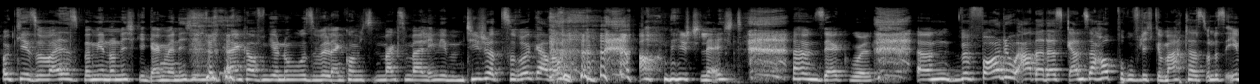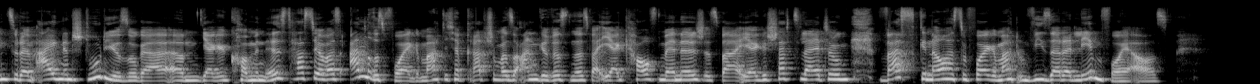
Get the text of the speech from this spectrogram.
Okay, so weit ist es bei mir noch nicht gegangen. Wenn ich irgendwie einkaufen gehe und eine Hose will, dann komme ich maximal irgendwie mit dem T-Shirt zurück, aber auch nicht schlecht. Ähm, sehr cool. Ähm, bevor du aber das Ganze hauptberuflich gemacht hast und es eben zu deinem eigenen Studio sogar ähm, ja gekommen ist, hast du ja was anderes vorher gemacht. Ich habe gerade schon mal so angerissen, es war eher kaufmännisch, es war eher Geschäftsleitung. Was genau hast du vorher gemacht und wie sah dein Leben vorher aus?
